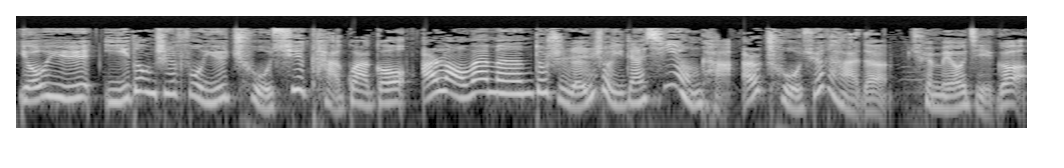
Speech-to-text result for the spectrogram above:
由于移动支付与储蓄卡挂钩，而老外们都是人手一张信用卡，而储蓄卡的却没有几个，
